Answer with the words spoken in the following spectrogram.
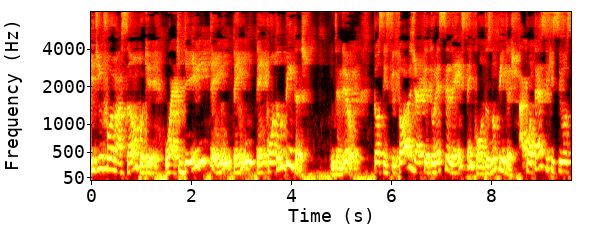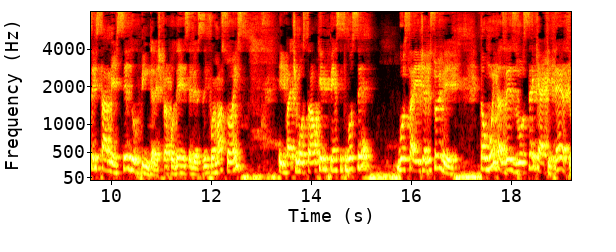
e de informação, porque o ArcDaily tem, tem, tem conta no Pinterest. Entendeu? Então, assim, escritórios de arquitetura excelentes têm contas no Pinterest. Acontece que se você está à mercê do Pinterest para poder receber essas informações, ele vai te mostrar o que ele pensa que você gostaria de absorver. Então, muitas vezes, você que é arquiteto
